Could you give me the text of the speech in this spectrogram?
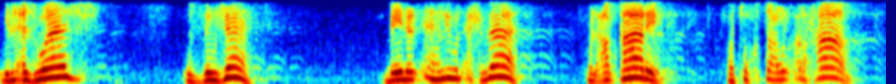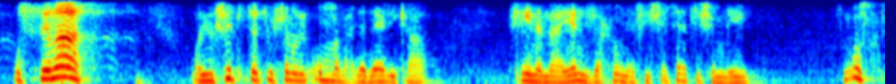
بالأزواج والزوجات بين الأهل والأحباب والعقارب وتقطع الأرحام والصلات. ويشتت شمل الأمة بعد ذلك حينما ينجحون في شتات شمل الأسر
